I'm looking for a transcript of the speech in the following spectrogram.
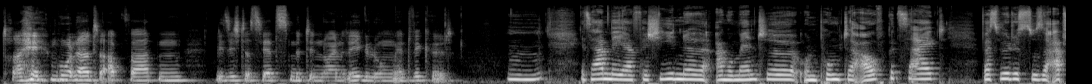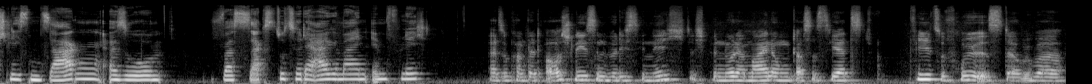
drei Monate abwarten, wie sich das jetzt mit den neuen Regelungen entwickelt. Mhm. Jetzt haben wir ja verschiedene Argumente und Punkte aufgezeigt. Was würdest du so abschließend sagen? Also, was sagst du zu der allgemeinen Impfpflicht? Also komplett ausschließen würde ich sie nicht. Ich bin nur der Meinung, dass es jetzt viel zu früh ist, darüber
